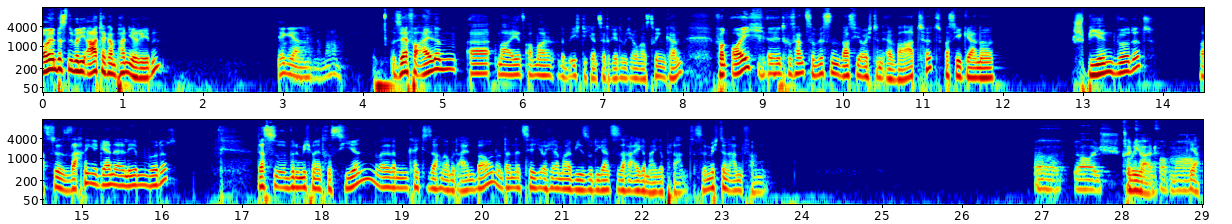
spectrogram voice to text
Wollen wir ein bisschen über die Art der Kampagne reden? Sehr gerne. Machen. Sehr vor allem äh, mal jetzt auch mal, damit ich die ganze Zeit rede, damit ich auch was trinken kann. Von euch äh, interessant zu wissen, was ihr euch denn erwartet, was ihr gerne spielen würdet, was für Sachen ihr gerne erleben würdet. Das würde mich mal interessieren, weil dann kann ich die Sachen auch mit einbauen und dann erzähle ich euch einmal, wie so die ganze Sache allgemein geplant ist. Wer möchte denn anfangen? Äh, ja, ich könnte ja einfach mal Ja.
